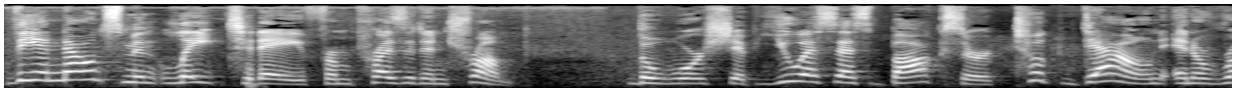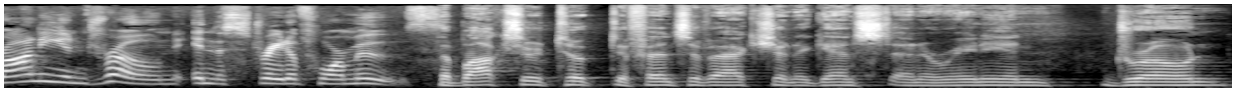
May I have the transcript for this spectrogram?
The announcement late today from President Trump. The warship USS Boxer took down an Iranian drone in the Strait of Hormuz. The Boxer took defensive action against an Iranian drone,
